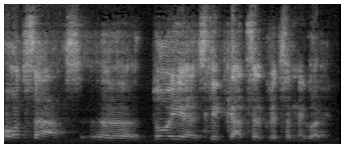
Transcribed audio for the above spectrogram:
oca, e, to je slika crkve Crne Gore.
